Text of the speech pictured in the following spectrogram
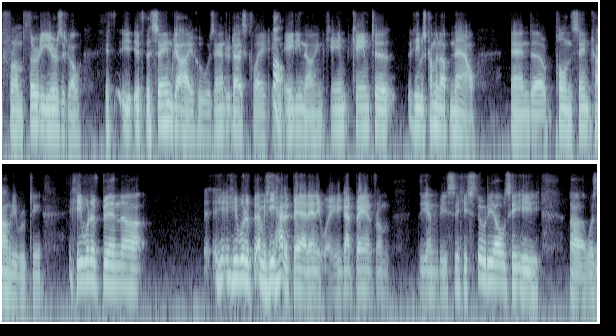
from 30 years ago. If if the same guy who was Andrew Dice Clay Oh. in '89 came came to, he was coming up now, and uh, pulling the same comedy routine, he would have been. Uh, he, he would have. I mean, he had it bad anyway. He got banned from the NBC studios. He he uh, was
